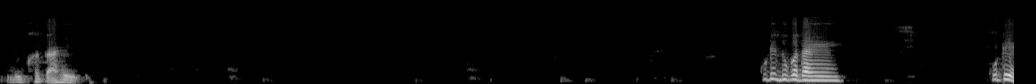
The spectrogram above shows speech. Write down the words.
दुखत आहे? कुठे दुखत आहे? कुठे?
